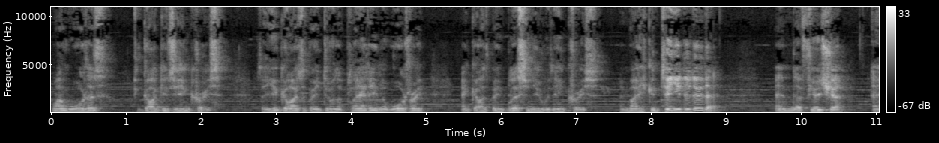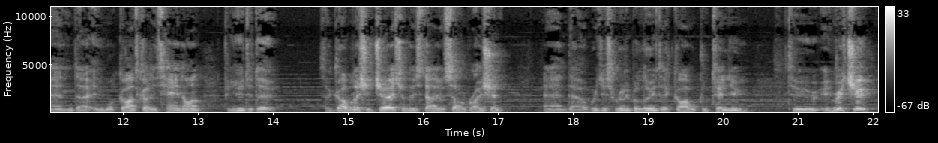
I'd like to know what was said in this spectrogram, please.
one waters, God gives the increase. So you guys have been doing the planting and the watering, and God's been blessing you with increase. And may He continue to do that in the future and uh, in what God's got His hand on for you to do. So God bless you, church, on this day of celebration. And uh, we just really believe that God will continue to enrich you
